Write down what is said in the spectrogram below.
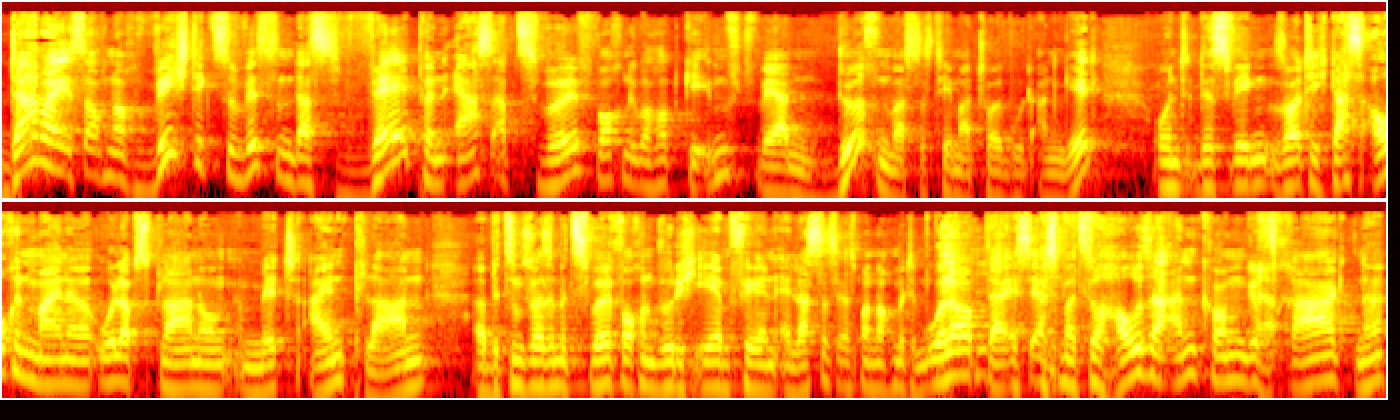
Dabei ist auch noch wichtig zu wissen, dass Welpen erst ab zwölf Wochen überhaupt geimpft werden dürfen, was das Thema Tollwut angeht. Und deswegen sollte ich das auch in meine Urlaubsplanung mit einplanen. Äh, beziehungsweise mit zwölf Wochen würde ich eher empfehlen, ey, lass das erstmal noch mit dem Urlaub. Da ist erstmal zu Hause ankommen gefragt. Ja. Ne?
